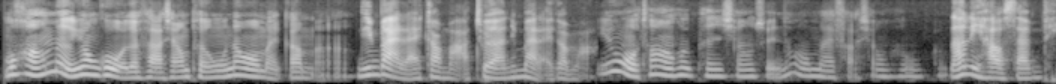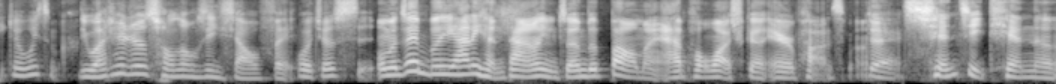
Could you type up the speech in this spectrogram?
我好像没有。用过我的发香喷雾，那我买干嘛？你买来干嘛？对啊，你买来干嘛？因为我通常会喷香水，那我买发香喷雾。然后你还有三瓶，对，为什么？你完全就是冲动性消费。我就是。我们最近不是压力很大，然后你昨天不是爆买 Apple Watch 跟 AirPods 吗？对。前几天呢，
